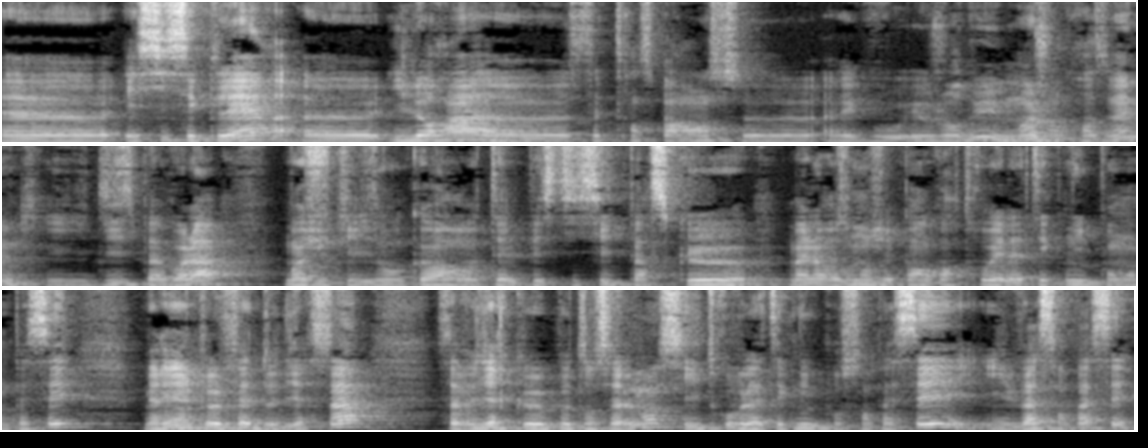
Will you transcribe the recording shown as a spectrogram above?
Euh, et si c'est clair, euh, il aura euh, cette transparence euh, avec vous. Et aujourd'hui, moi, j'en croise même qui disent, bah voilà, moi j'utilise encore tel pesticide parce que malheureusement, j'ai pas encore trouvé la technique pour m'en passer. Mais rien que le fait de dire ça, ça veut dire que potentiellement, s'il trouve la technique pour s'en passer, il va s'en passer.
